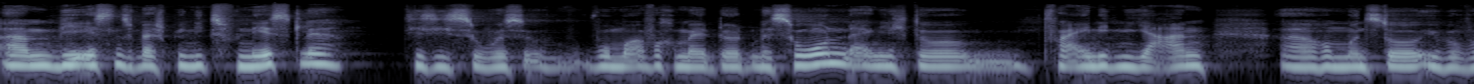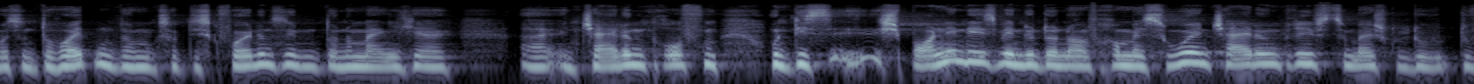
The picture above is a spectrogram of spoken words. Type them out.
ähm, wir essen zum Beispiel nichts von Nestle. Das ist sowas, wo man einfach mal dort, mein Sohn eigentlich da vor einigen Jahren äh, haben wir uns da über was unterhalten, da haben gesagt, das gefällt uns nicht und dann haben wir eigentlich eine, eine Entscheidung getroffen. Und das Spannende ist, wenn du dann einfach einmal so eine Entscheidung triffst, zum Beispiel du, du,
